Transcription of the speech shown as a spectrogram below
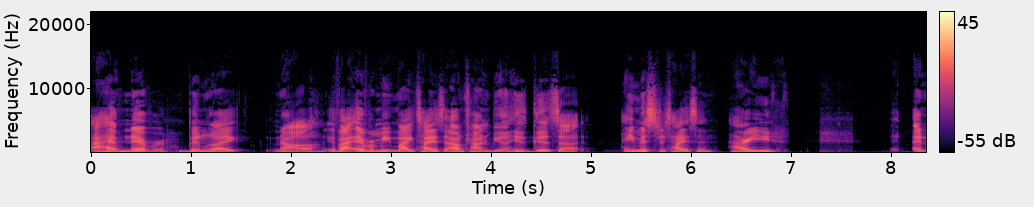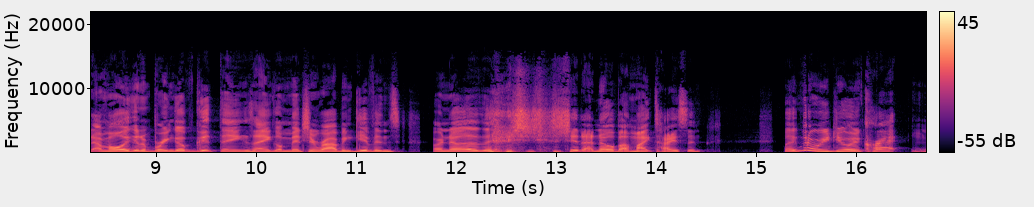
I have never been like, nah, if I ever meet Mike Tyson, I'm trying to be on his good side. Hey, Mr. Tyson, how are you? And I'm only going to bring up good things. I ain't going to mention Robin Givens or no other shit I know about Mike Tyson. Like, remember you doing crack? Who?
